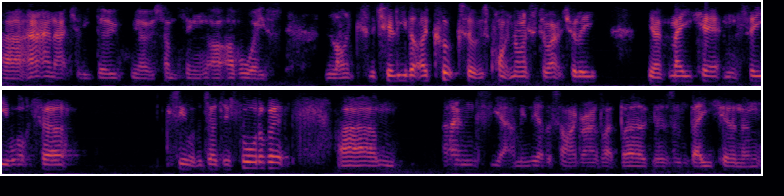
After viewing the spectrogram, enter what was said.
uh, and, and actually do. You know, something I've always liked the chili that I cook, so it was quite nice to actually you know make it and see what uh, see what the judges thought of it. Um, and yeah, I mean the other side rounds like burgers and bacon and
